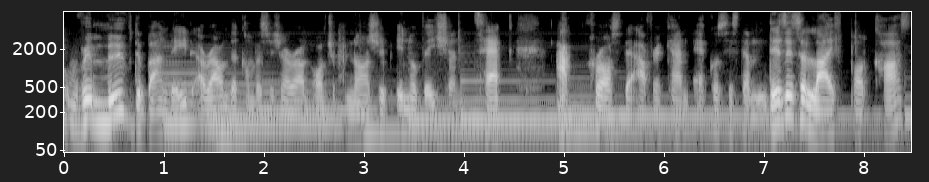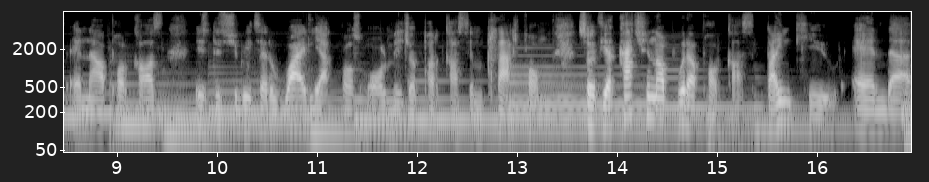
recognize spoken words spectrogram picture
remove the band-aid around the conversation around entrepreneurship, innovation, tech, across the African ecosystem. This is a live podcast, and our podcast is distributed widely across all major podcasting platforms. So if you're catching up with our podcast, thank you. And uh,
